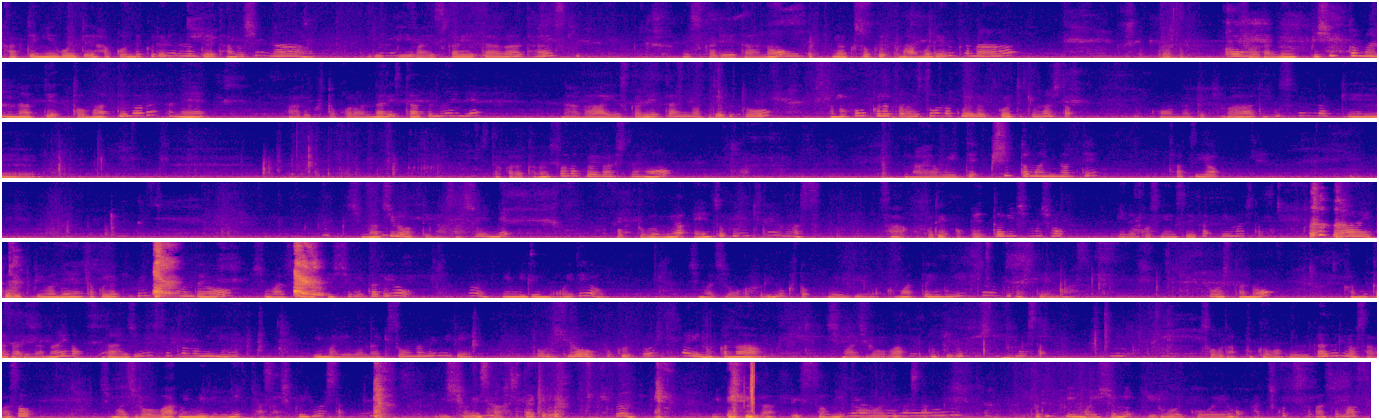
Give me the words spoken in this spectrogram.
勝手に動いて運んでくれるなんて楽しいな。リッピーはエスカレーターが大好き。エスカレーターの約束守れるかな？そうだね。ピシッと前になって止まって乗るんだね。歩くと転んだりして危ないね。長いエスカレーターに乗ってると下の方から楽しそうな声が聞こえてきました。こんな時はどうするんだっけ。下から楽しそうな声がしても前を向いてピシッと前になって立つよ。島次郎って優しいね。ホップ組は遠足に来ています。さあここでお弁当にしましょう。稲子先生が言いました。はいトリッピーはねたこ焼き弁当なんだよ。島次郎一緒に食べよう。うんミミリンもおいでよ。島次郎が振り向くとミミリンは困ったようにキラキラしています。どうしたの？髪飾りがないの。大事にしてたのにね。今にも泣きそうなミミリン。どうしよう。僕どうしたらいいのかな。島次郎はドキドキしてきました。そうだ僕も耳飾りを探そう。島次郎はミミリンに優しく言いました。一緒に探してあげるうん。ミミリンが嬉しそうに顔を上げました。トリッピーも一緒に広い公園をあちこち探します。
